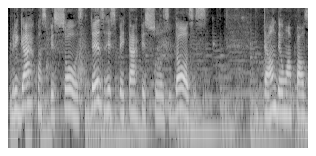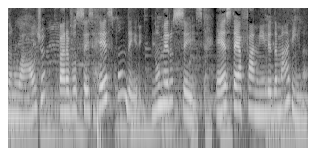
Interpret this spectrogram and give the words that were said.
Brigar com as pessoas? Desrespeitar pessoas idosas? Então, dê uma pausa no áudio para vocês responderem. Número 6. Esta é a família da Marina.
